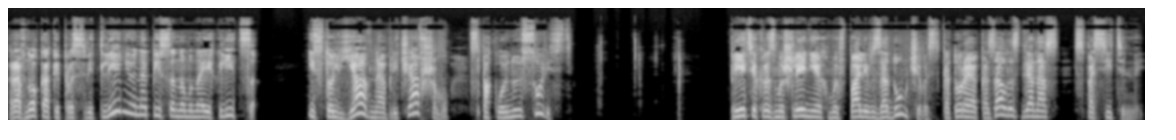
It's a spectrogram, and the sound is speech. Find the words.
равно как и просветлению, написанному на их лицах, и столь явно обличавшему спокойную совесть. При этих размышлениях мы впали в задумчивость, которая оказалась для нас спасительной.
